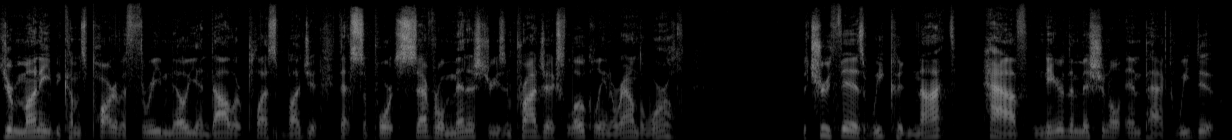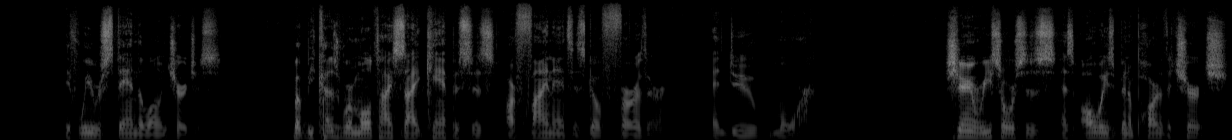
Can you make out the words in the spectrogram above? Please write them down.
Your money becomes part of a $3 million plus budget that supports several ministries and projects locally and around the world. The truth is, we could not have near the missional impact we do if we were standalone churches. But because we're multi site campuses, our finances go further and do more. Sharing resources has always been a part of the church.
